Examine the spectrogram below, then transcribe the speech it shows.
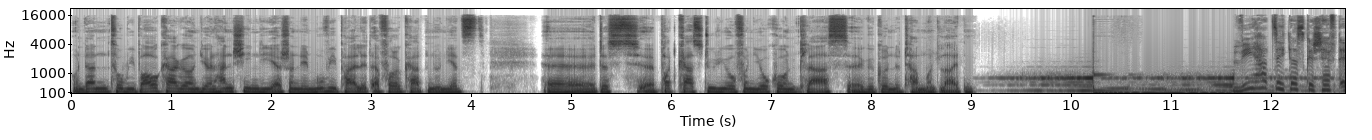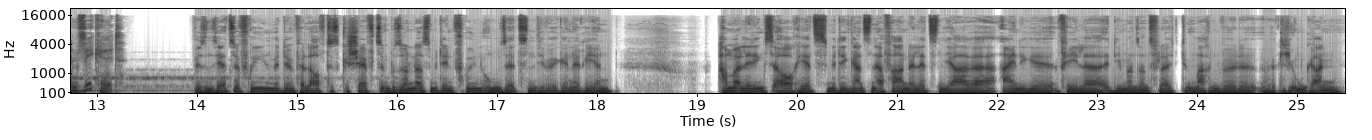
Und dann Tobi Baukager und Jörn Hanschin, die ja schon den Movie Pilot Erfolg hatten und jetzt äh, das äh, Podcast-Studio von Joko und Klaas äh, gegründet haben und leiten. Wie hat sich das Geschäft entwickelt? Wir sind sehr zufrieden mit dem Verlauf des Geschäfts und besonders mit den frühen Umsätzen, die wir generieren. Haben allerdings auch jetzt mit den ganzen Erfahrungen der letzten Jahre einige Fehler, die man sonst vielleicht machen würde, wirklich umgangen.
